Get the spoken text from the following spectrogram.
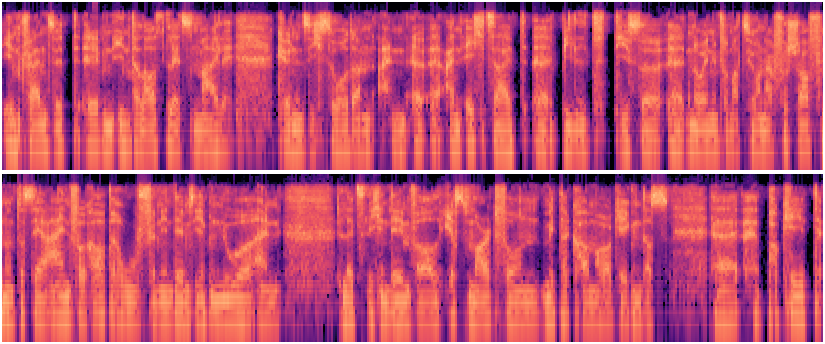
in Transit eben in der letzten Meile können sich so dann ein, äh, ein Echtzeitbild dieser äh, neuen Information auch verschaffen und das sehr einfach abrufen, indem sie eben nur ein, letztlich in dem Fall ihr Smartphone mit der Kamera gegen das äh, Paket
